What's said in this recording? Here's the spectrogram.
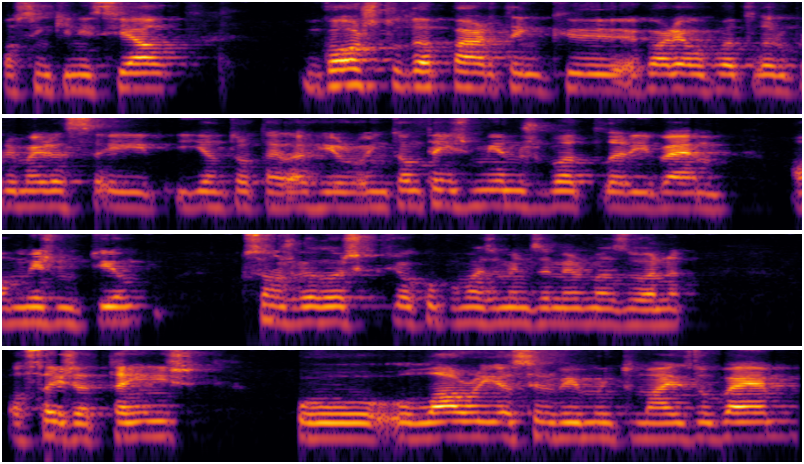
para o 5 inicial. Gosto da parte em que agora é o Butler o primeiro a sair e entra o Taylor Hero, então tens menos Butler e Bam ao mesmo tempo, que são jogadores que ocupam mais ou menos a mesma zona. Ou seja, tens o, o Lowry a servir muito mais o Bam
